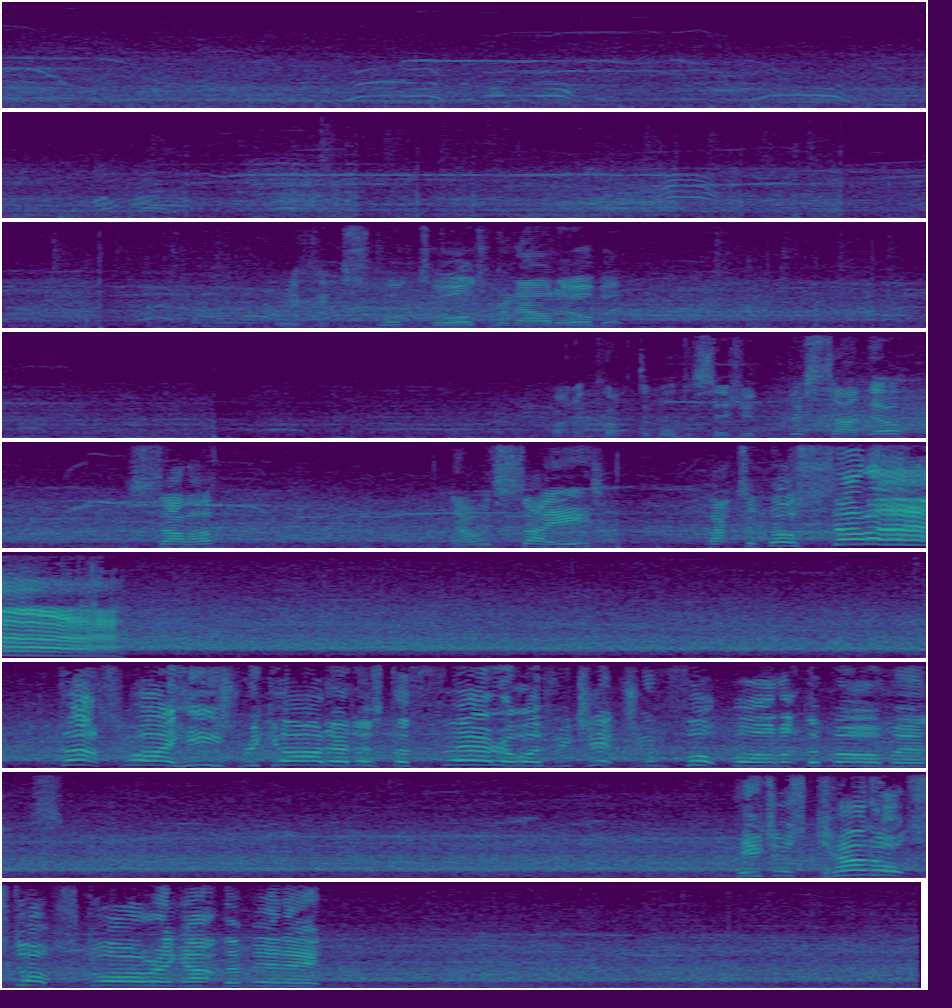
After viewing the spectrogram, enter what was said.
Everything towards Ronaldo, but quite a comfortable decision. This time, though, Salah. Now it's Saeed. Back to Mo Salah! That's why he's regarded as the pharaoh of Egyptian football at the moment. He just cannot stop scoring at the minute.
